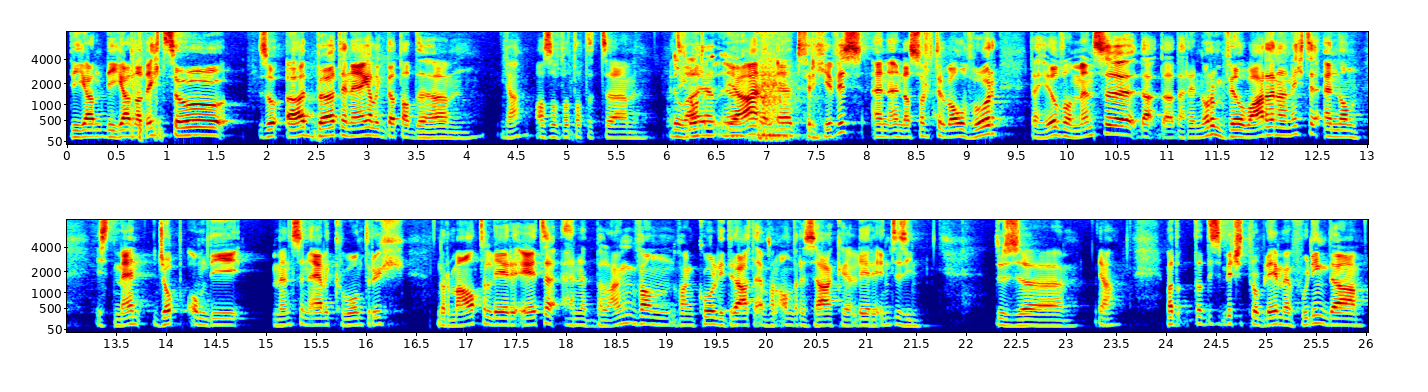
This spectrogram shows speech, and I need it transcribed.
die gaan, die gaan dat echt zo, zo uitbuiten eigenlijk dat dat... ehm, ja, alsof dat het, grote- waarheid, ja. ja, en, en het vergif is. En, en dat zorgt er wel voor dat heel veel mensen dat, dat, daar enorm veel waarde aan hechten. En dan is het mijn job om die mensen eigenlijk gewoon terug normaal te leren eten en het belang van, van koolhydraten en van andere zaken leren in te zien. Dus eh, ja, maar dat, dat is een beetje het probleem met voeding. Dat,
